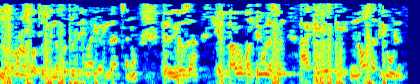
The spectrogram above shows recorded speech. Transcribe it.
No somos nosotros, en nosotros se llamaría venganza, ¿no? Pero Dios da el pago con tribulación a aquellos que nos atribulan.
